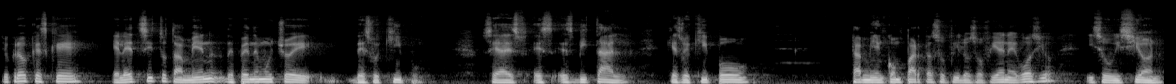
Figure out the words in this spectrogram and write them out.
Yo creo que es que el éxito también depende mucho de, su equipo. O sea, es, es, vital que su equipo también comparta su filosofía de negocio y su visión.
